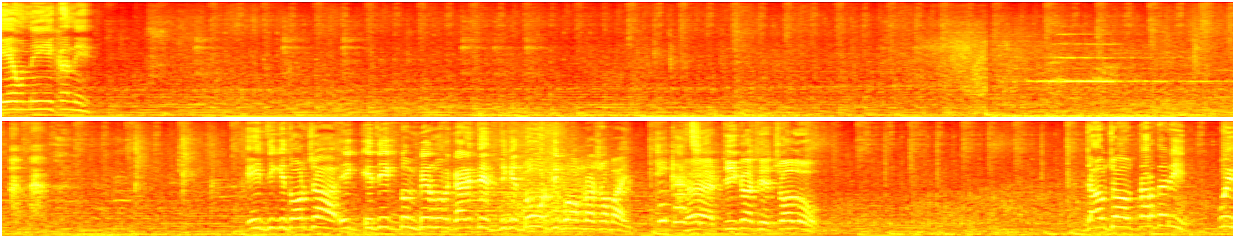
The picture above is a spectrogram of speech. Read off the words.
কেউ নেই এখানে। এই দিকে দরজা এই এদিকে একদম বের হবে গাড়িতে দিকে দৌড় দিব আমরা সবাই। ঠিক আছে। হ্যাঁ ঠিক আছে চলো। যাও যাও তাড়াতাড়ি। ওই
